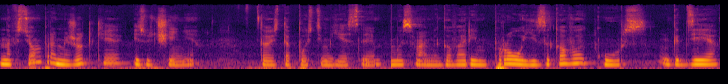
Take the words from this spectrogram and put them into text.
на всем промежутке изучения. То есть, допустим, если мы с вами говорим про языковой курс, где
